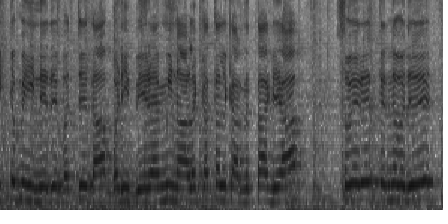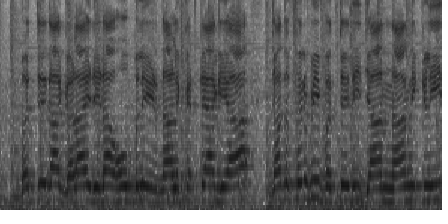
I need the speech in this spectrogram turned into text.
1 ਮਹੀਨੇ ਦੇ ਬੱਚੇ ਦਾ ਬੜੀ ਬੇਰਹਿਮੀ ਨਾਲ ਕਤਲ ਕਰ ਦਿੱਤਾ ਗਿਆ। ਸਵੇਰੇ 3 ਵਜੇ ਬੱਚੇ ਦਾ ਗਲਾ ਹੈ ਜਿਹੜਾ ਉਹ ਬਲੇਡ ਨਾਲ ਕੱਟਿਆ ਗਿਆ। ਜਦ ਫਿਰ ਵੀ ਬੱਚੇ ਦੀ ਜਾਨ ਨਾ ਨਿਕਲੀ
